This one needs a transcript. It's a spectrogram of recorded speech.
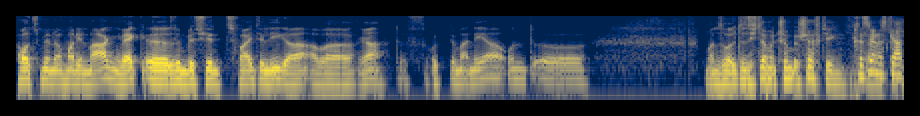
haut's mir noch mal den Magen weg, äh, so ein bisschen zweite Liga. Aber ja, das rückt immer näher und äh, man sollte sich damit schon beschäftigen. Christian, es gab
